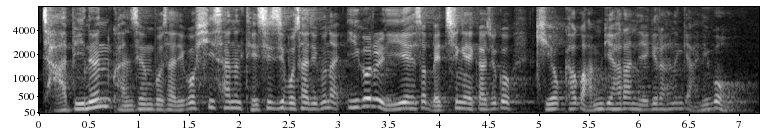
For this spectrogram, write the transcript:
자비는 관세음보살이고 희사는 대시지보살이구나. 이거를 이해해서 매칭해가지고 기억하고 암기하라는 얘기를 하는 게 아니고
